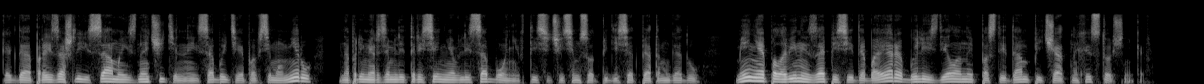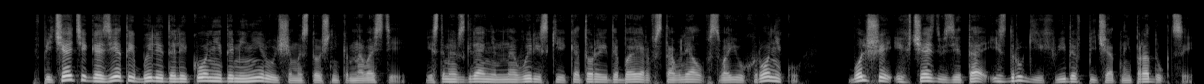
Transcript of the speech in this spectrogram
когда произошли самые значительные события по всему миру, например, землетрясение в Лиссабоне в 1755 году, менее половины записей ДБР были сделаны по следам печатных источников. В печати газеты были далеко не доминирующим источником новостей. Если мы взглянем на вырезки, которые ДБР вставлял в свою хронику, большая их часть взята из других видов печатной продукции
